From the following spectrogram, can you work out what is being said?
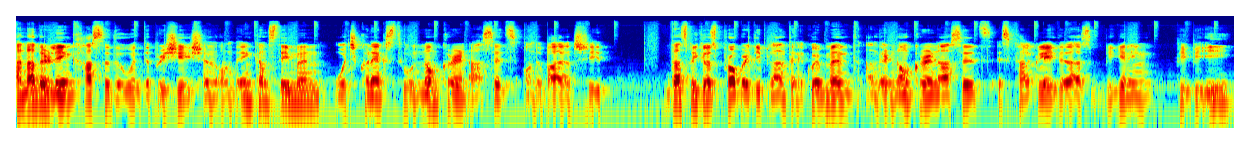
Another link has to do with depreciation on the income statement, which connects to non-current assets on the balance sheet. That's because property, plant and equipment under non-current assets is calculated as beginning PPE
